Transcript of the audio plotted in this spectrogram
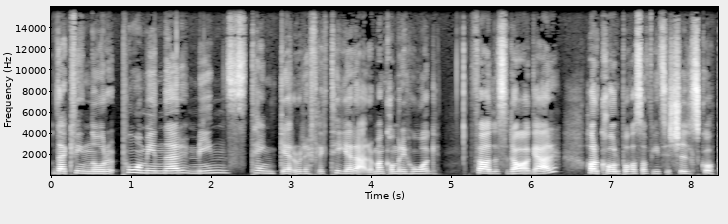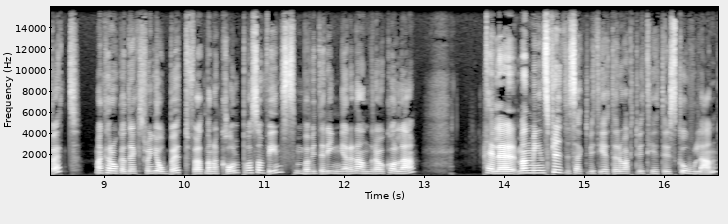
Där kvinnor påminner, minns, tänker och reflekterar. Man kommer ihåg födelsedagar, har koll på vad som finns i kylskåpet. Man kan åka direkt från jobbet för att man har koll på vad som finns. Man behöver inte ringa den andra och kolla. Eller man minns fritidsaktiviteter och aktiviteter i skolan.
